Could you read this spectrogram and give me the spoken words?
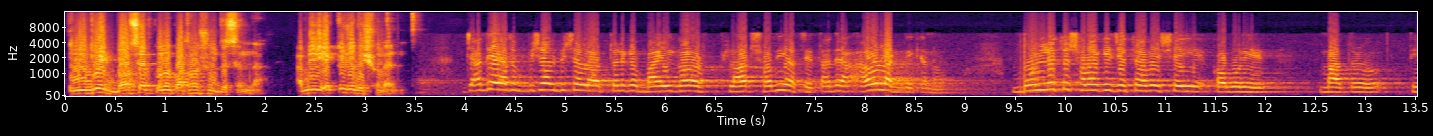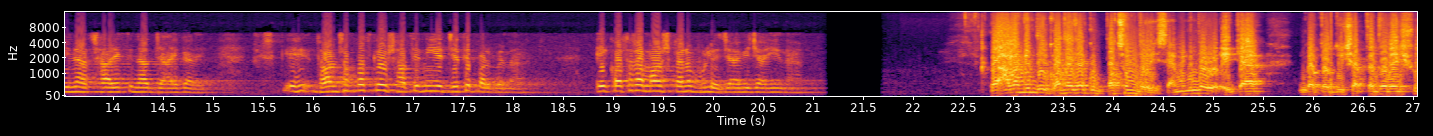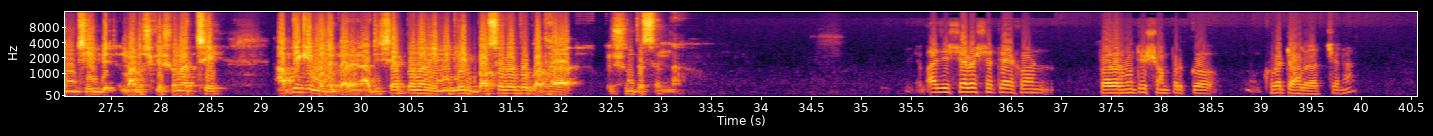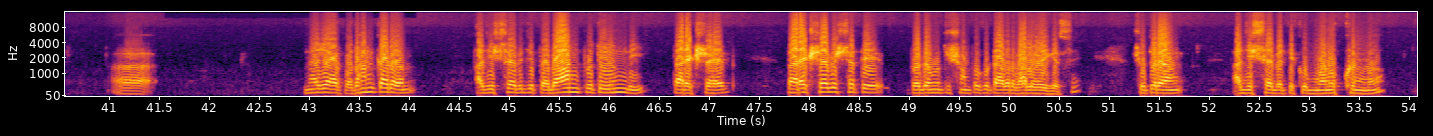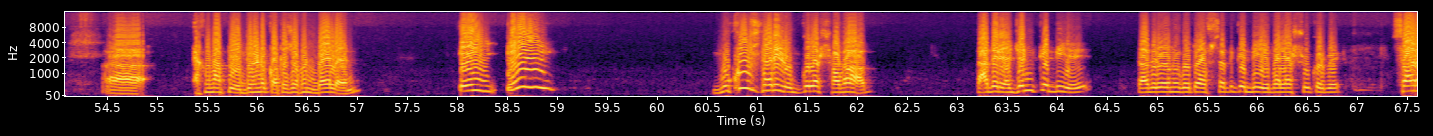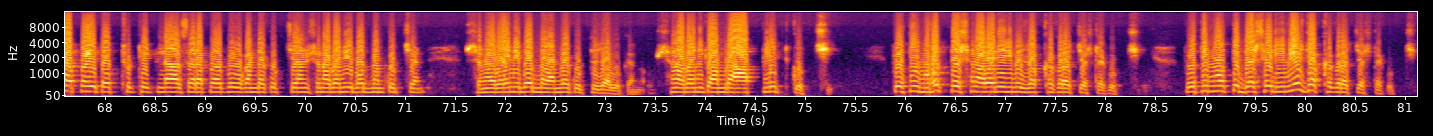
ইমিডিয়েট বসের কোনো কথাও শুনতেছেন না। আপনি একটু যদি শুনেন। যাদের এত বিশাল বিশাল অট্টালিকা, বাড়িঘর, ফ্ল্যাট সবই আছে, তাদের আরও লাগবে কেন? মরলে তো সবাইকে যেতে হবে সেই কবরের মাত্র তিন হাত, সাড়ে তিন হাত জায়গায়। ধন সম্পদ কেউ সাথে নিয়ে যেতে পারবে না। এই কথাটা মানুষ কেন ভুলে যায় আমি জানি না। আমার কিন্তু কথাটা খুব পছন্দ হয়েছে। আমি কিন্তু এটা গত দুই সপ্তাহ ধরে শুনছি, মানুষকে শোনাচ্ছি। আপনি কি মনে করেন? আজিজ সাহেব ওনার ইমিডিয়েট বসেরও তো কথা শুনতেছেন না। আজিজ সাহেবের সাথে এখন প্রধানমন্ত্রীর সম্পর্ক খুব একটা ভালো যাচ্ছে না। না যাওয়ার প্রধান কারণ আজিজ সাহেবের যে প্রধান প্রতিদ্বন্দ্বী তারেক সাহেব, তারেক সাহেবের সাথে প্রধানমন্ত্রীর সম্পর্কটা আবার ভালো হয়ে গেছে। সুতরাং আজিজ সাহেব এতে খুব মনক্ষুণ্ণ। এখন আপনি এই ধরনের কথা যখন বলেন, এই এই মুখোশধারী লোকগুলোর স্বভাব তাদের এজেন্টকে দিয়ে তাদের অনুগত অফিসারকে দিয়ে বলা শুরু করবে। স্যার, আপনার এই তথ্য ঠিক না। স্যার, আপনার প্রোপাগান্ডা করছেন সেনাবাহিনীর বদনাম করছেন। সেনাবাহিনী বদনাম আমরা করতে যাব কেন? সেনাবাহিনীকে আমরা আপলিফট করছি। প্রতি মুহূর্তে সেনাবাহিনীর ইমেজ রক্ষা করার চেষ্টা করছি। প্রতি মুহূর্তে দেশের ইমেজ রক্ষা করার চেষ্টা করছি।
